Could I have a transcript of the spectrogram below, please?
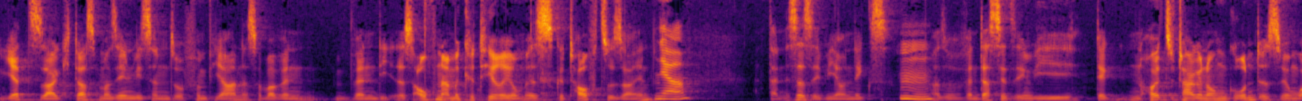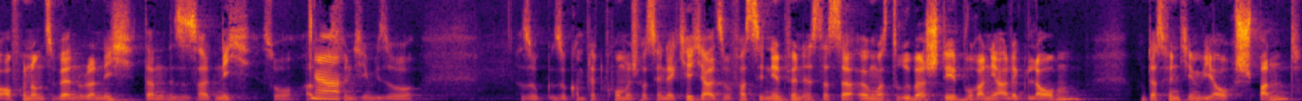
jetzt sage ich das, mal sehen, wie es in so fünf Jahren ist, aber wenn, wenn die, das Aufnahmekriterium ist, getauft zu sein, ja. dann ist das irgendwie auch nichts. Mhm. Also wenn das jetzt irgendwie der, heutzutage noch ein Grund ist, irgendwo aufgenommen zu werden oder nicht, dann ist es halt nicht so. Also ja. das finde ich irgendwie so so, so komplett komisch. Was ich in der Kirche halt so faszinierend finde, ist, dass da irgendwas drüber steht, woran ja alle glauben. Und das finde ich irgendwie auch spannend.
